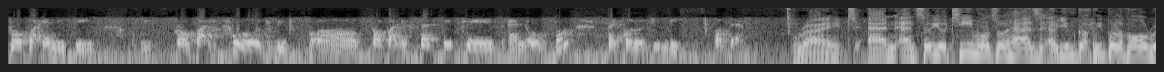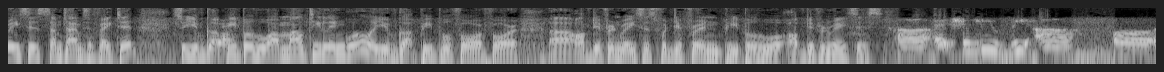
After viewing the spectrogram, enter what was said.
provide anything. We provide food, we uh, provide a safety place, and also psychology for them. Right, and and so your team also has uh, you've got people of all races sometimes affected. So you've got people who are multilingual, or you've got people for for uh, of different races for different people who are of different races. Uh, actually, we are uh,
